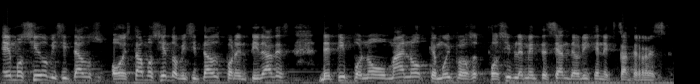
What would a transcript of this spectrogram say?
hemos sido visitados o estamos siendo visitados por entidades de tipo no humano que muy posiblemente sean de origen extraterrestre.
